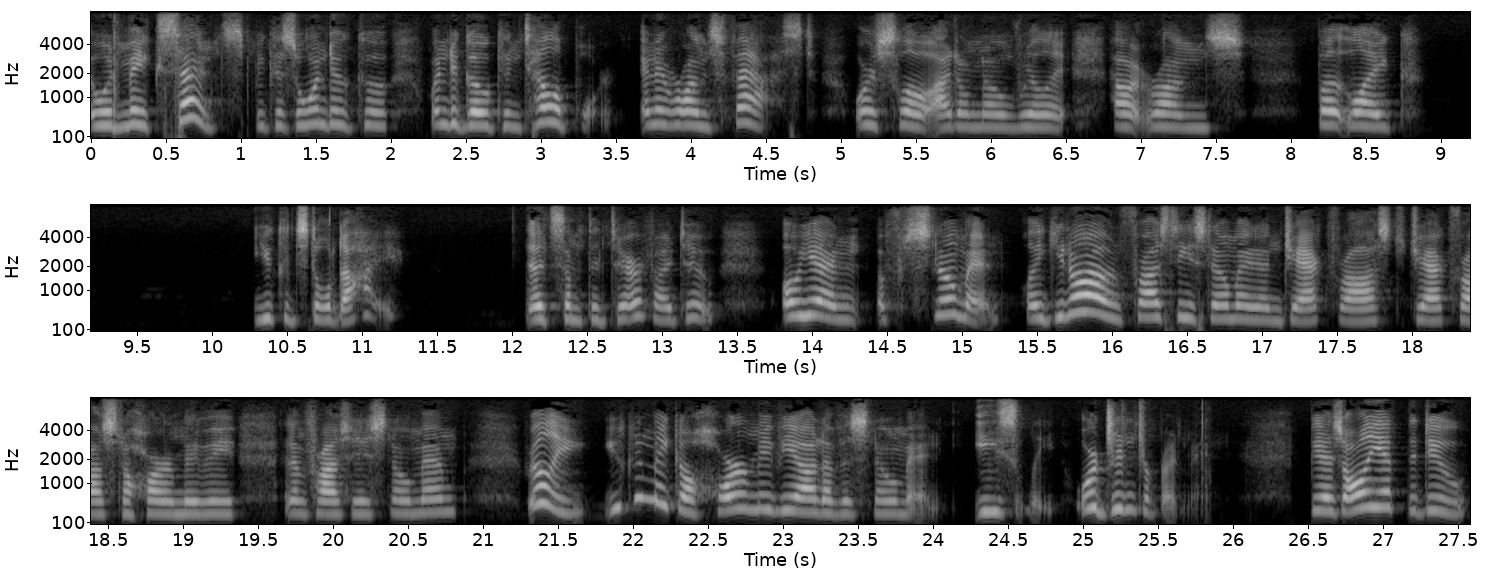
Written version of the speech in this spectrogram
It would make sense because the Wendigo Wendigo can teleport and it runs fast or slow. I don't know really how it runs, but like you could still die. That's something terrifying too. Oh yeah, and uh, a snowman. Like you know how Frosty the Snowman and Jack Frost, Jack Frost a horror movie, and then Frosty the Snowman. Really, you can make a horror movie out of a snowman easily, or Gingerbread Man, because all you have to do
